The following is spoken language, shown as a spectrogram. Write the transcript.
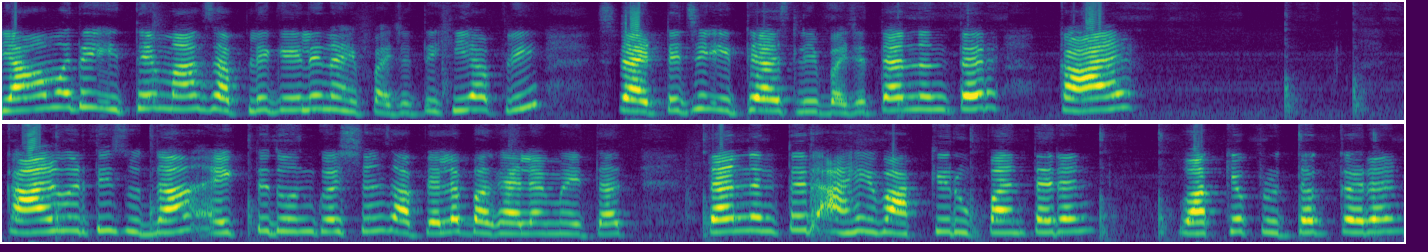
यामध्ये इथे मार्क्स आपले गेले नाही पाहिजे तर ही आपली स्ट्रॅटेजी इथे असली पाहिजे त्यानंतर काळ काळवरती सुद्धा एक ते दोन क्वेश्चन्स आपल्याला बघायला मिळतात. त्यानंतर आहे वाक्य रूपांतरण वाक्य पृथक्करण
